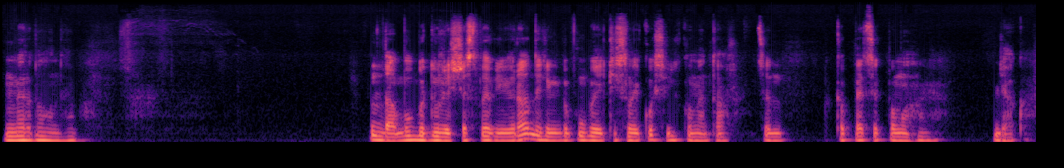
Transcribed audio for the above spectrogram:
Мирного неба. Да, був би дуже щасливий і радий, якби був би якийсь лайкосик і коментар. Це капець як допомагає. Дякую.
